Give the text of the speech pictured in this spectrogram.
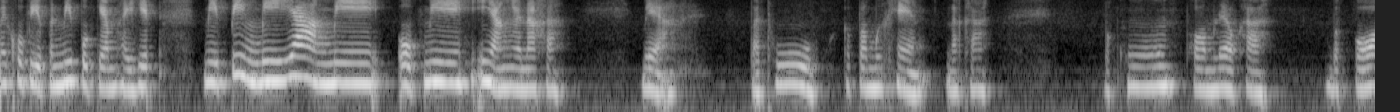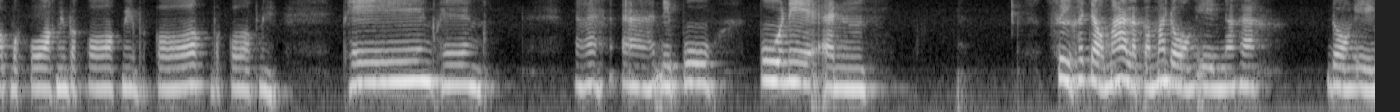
ไมโครเวฟมันมีโปรแกรมให้เฮ็ด มีปิ้ง มีย่าง มีอบมีอีหยังอะนะคะเนี่ยปลาทูกับปลาหมึกแห้งนะคะบักฮุงพร้อมแล้วค่ะบักกอกบักกอกนี่บักกอกนี่บักกอกบักกอกนี่แพงแพงนะคะอ่านี่ปูปูนี่อันซื้อข้าเจ้ามาแล้วก็มาดองเองนะคะ ดองเอง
